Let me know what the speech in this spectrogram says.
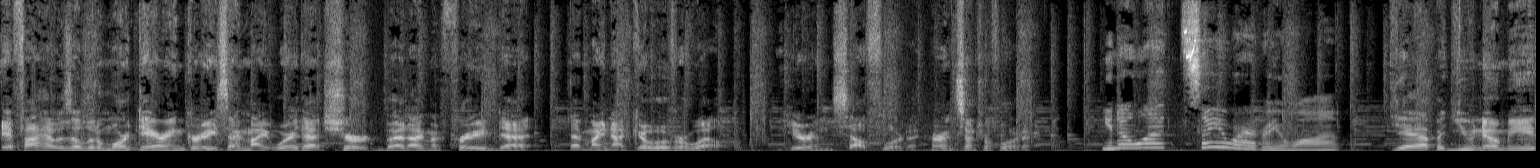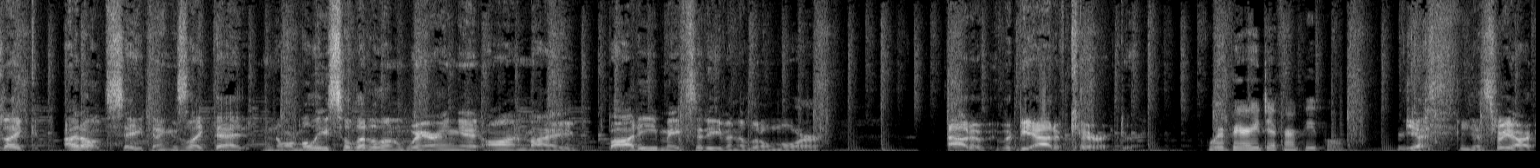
if I was a little more daring, Grace, I might wear that shirt, but I'm afraid that that might not go over well here in South Florida or in Central Florida. You know what? Say it wherever you want. Yeah, but you know me, like, I don't say things like that normally, so let alone wearing it on my body makes it even a little more out of, it would be out of character. We're very different people. Yes, yes, we are.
